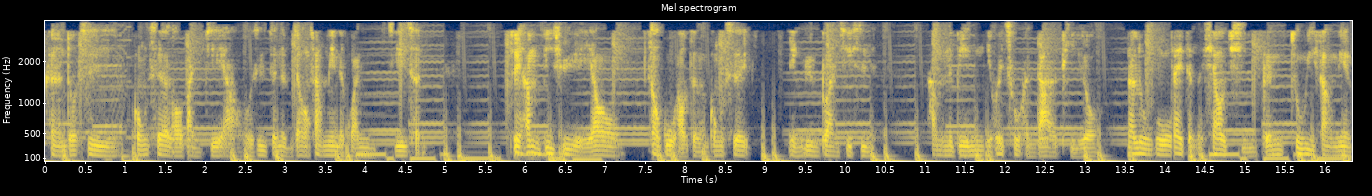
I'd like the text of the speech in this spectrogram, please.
可能都是公司的老板阶啊，或是真的比较上面的管理阶层，所以他们必须也要照顾好整个公司的营运，不然其实他们那边也会出很大的纰漏。那如果在整个效期跟注意方面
